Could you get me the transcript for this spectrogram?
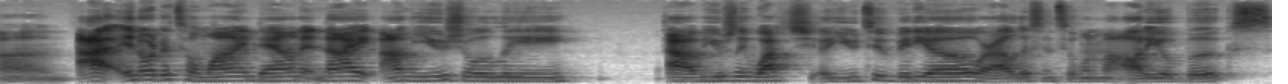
um, I in order to wind down at night, I'm usually I'll usually watch a YouTube video or I'll listen to one of my audiobooks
